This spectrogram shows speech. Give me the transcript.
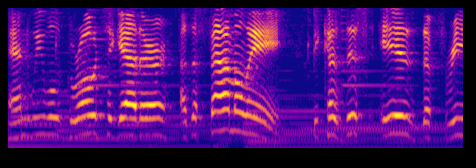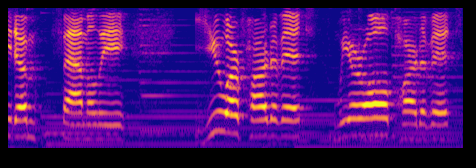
And we will grow together as a family because this is the Freedom Family. You are part of it, we are all part of it,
